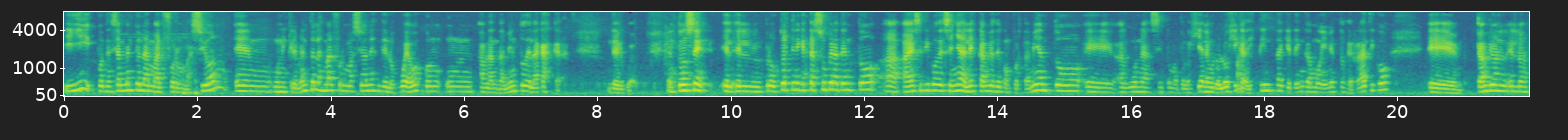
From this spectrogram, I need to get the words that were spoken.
y potencialmente una malformación, en, un incremento en las malformaciones de los huevos con un ablandamiento de la cáscara del huevo. Entonces, el, productor tiene que estar súper atento a, ese tipo de señales, cambios de comportamiento, eh, alguna sintomatología neurológica distinta que tenga movimientos erráticos eh, cambios en, los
